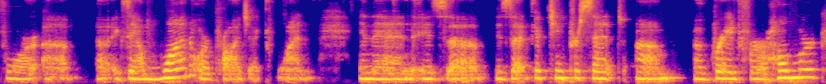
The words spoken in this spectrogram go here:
for uh, exam one or project one? And then is, uh, is that 15% um, a grade for homework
